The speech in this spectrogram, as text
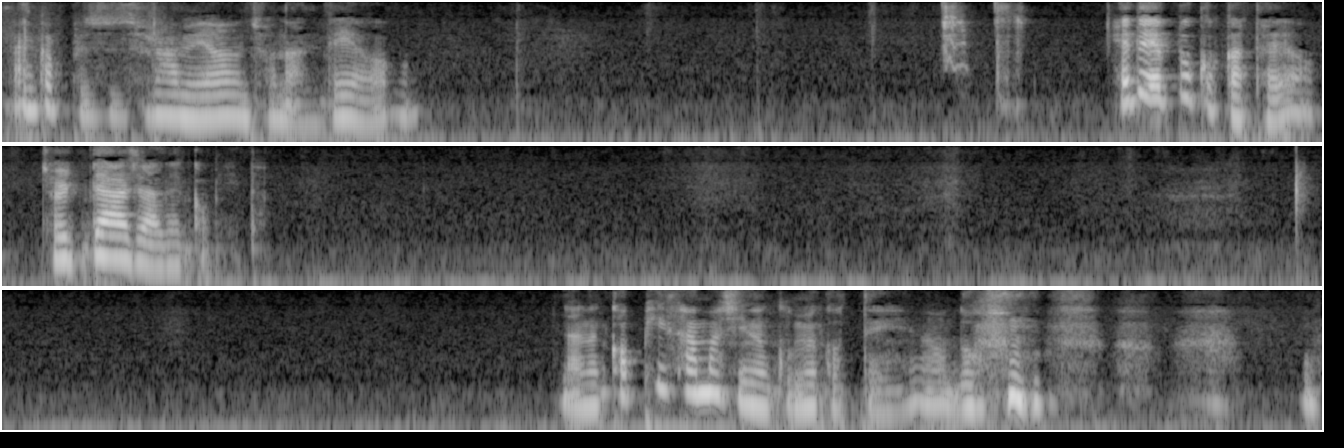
쌍꺼풀 수술하면 전 안 돼요. 해도 예쁠 것 같아요. 절대 하지 않을 겁니다. 나는 커피 사 마시는 꿈을 꿨대. 아, 너무 눈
